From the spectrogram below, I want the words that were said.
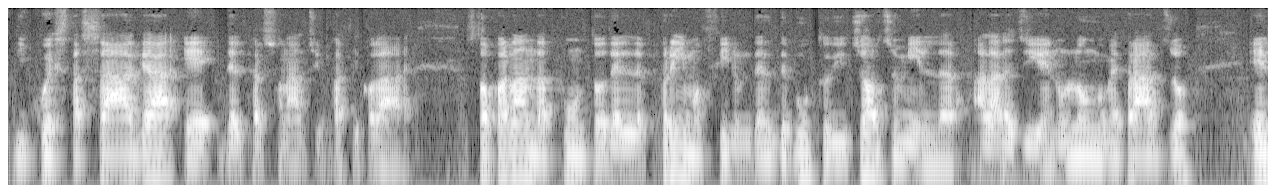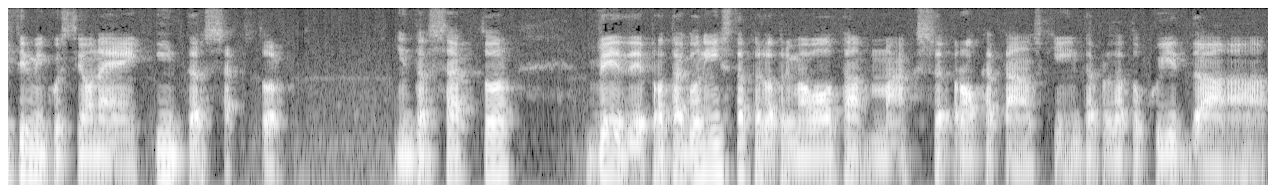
di questa saga e del personaggio in particolare. Sto parlando appunto del primo film, del debutto di George Miller alla regia in un lungometraggio e il film in questione è Interceptor. Interceptor vede protagonista per la prima volta Max Rokatansky, interpretato qui da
